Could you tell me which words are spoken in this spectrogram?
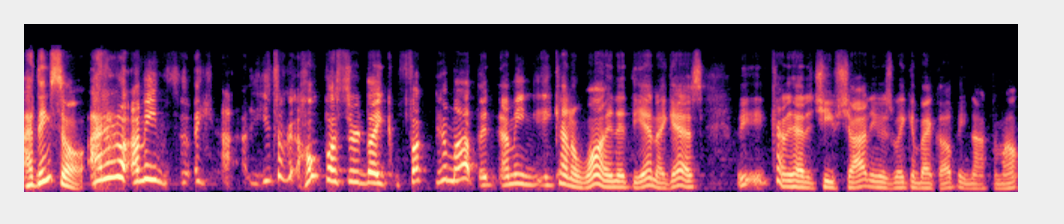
I think so. I don't know. I mean, like, uh, you took Hulkbuster like fucked him up. And, I mean, he kind of won at the end, I guess. He kind of had a cheap shot. And he was waking back up. He knocked him out.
